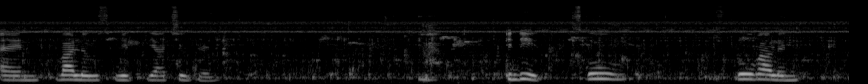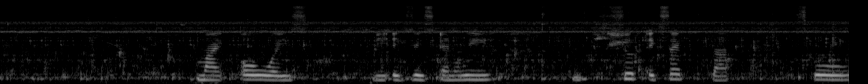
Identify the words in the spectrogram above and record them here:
and values with their children. Indeed, school, school violence might always be exist and we should accept that school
